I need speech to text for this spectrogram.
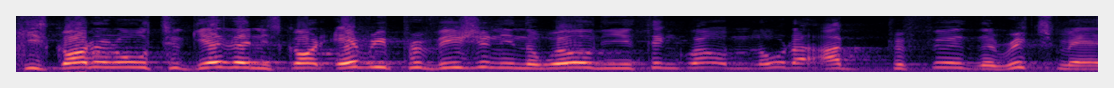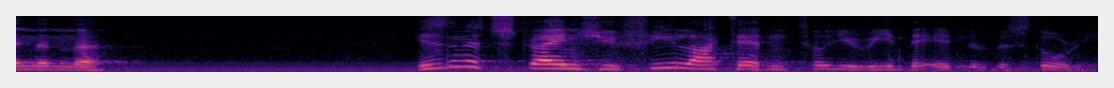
he's got it all together and he's got every provision in the world. And you think, well, Lord, I, I prefer the rich man than the. Isn't it strange you feel like that until you read the end of the story?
